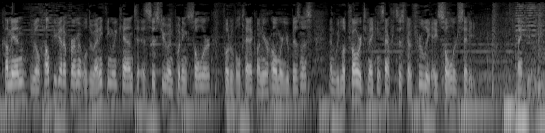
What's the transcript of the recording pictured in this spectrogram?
come in, we'll help you get a permit, we'll do anything we can to assist you in putting solar photovoltaic on your home or your business, and we look forward to making San Francisco truly a solar city. Thank you.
